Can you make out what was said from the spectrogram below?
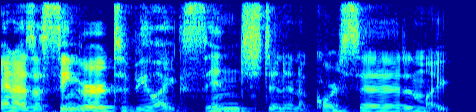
And as a singer, to be like singed and in a corset and like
